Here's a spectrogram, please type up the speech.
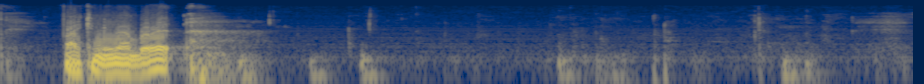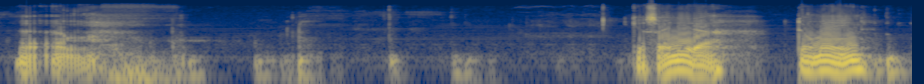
if I can remember it. Um, Guess I need a domain.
